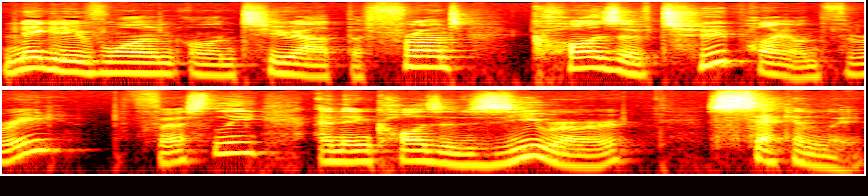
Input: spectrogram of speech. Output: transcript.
negative 1 on 2 out the front, cos of 2 pi on 3, firstly, and then cos of 0, secondly.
